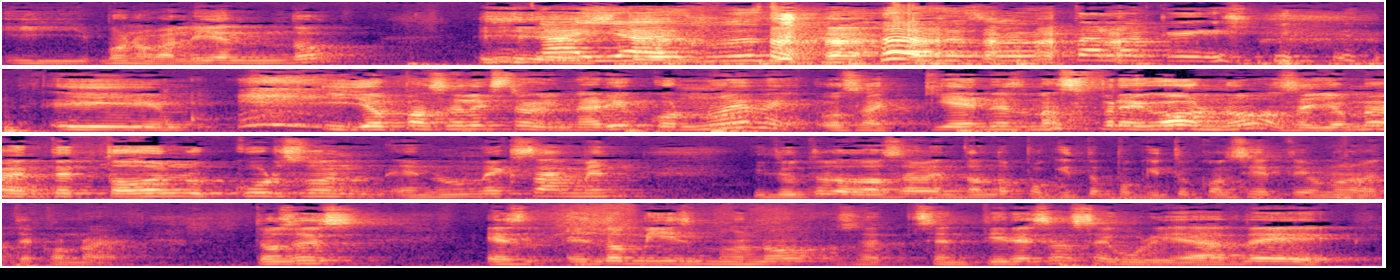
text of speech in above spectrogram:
y bueno, valiendo, y ya, este después, después lo que y, y, yo pasé el extraordinario con nueve. O sea, ¿quién es más fregón, no? O sea, yo me aventé todo el curso en, en un examen y tú te lo vas aventando poquito a poquito con siete y yo me lo aventé con nueve. Entonces, es, es, lo mismo, ¿no? O sea, sentir esa seguridad de,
